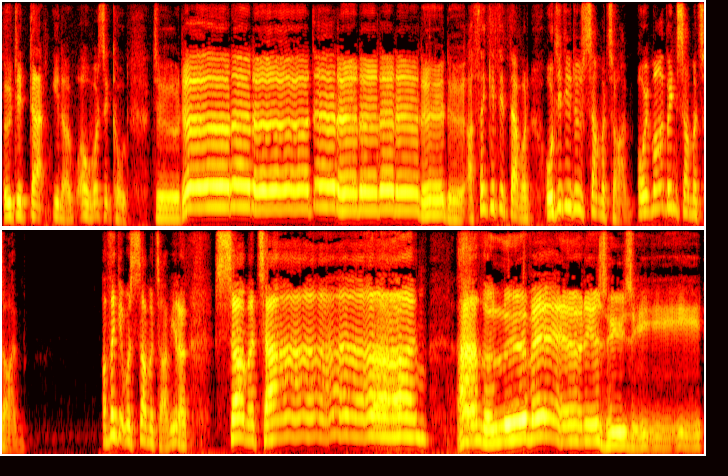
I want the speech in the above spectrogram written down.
who did that. You know, oh, what's it called? I think he did that one, or did he do summertime? Or it might have been summertime. I think it was summertime. You know, summertime. And the living is easy.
